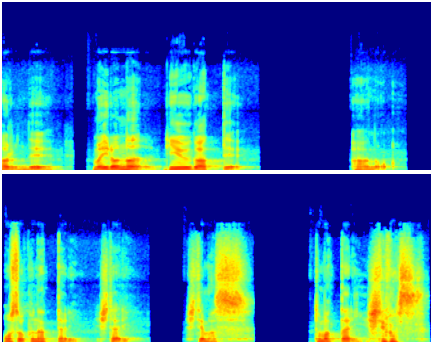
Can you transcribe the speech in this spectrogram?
あるんで、まあ、いろんな理由があってあの遅くなったりしたりしてます。止まったりしてます。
